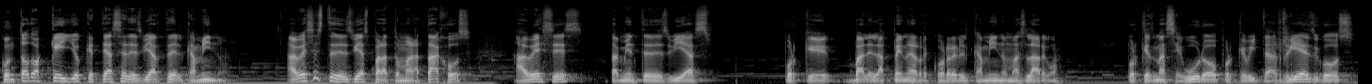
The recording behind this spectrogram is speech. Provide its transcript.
con todo aquello que te hace desviarte del camino. A veces te desvías para tomar atajos, a veces también te desvías porque vale la pena recorrer el camino más largo, porque es más seguro, porque evitas riesgos.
